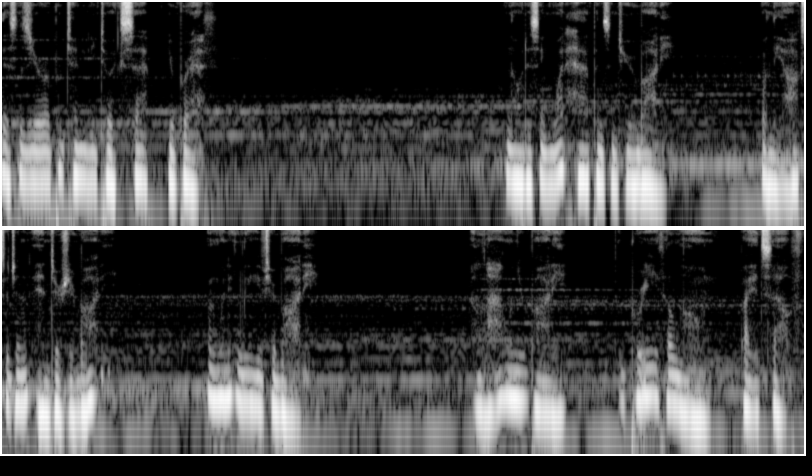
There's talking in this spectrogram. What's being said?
This is your opportunity to accept your breath. Noticing what happens into your body when the oxygen enters your body and when it leaves your body. Allowing your body to breathe alone by itself.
